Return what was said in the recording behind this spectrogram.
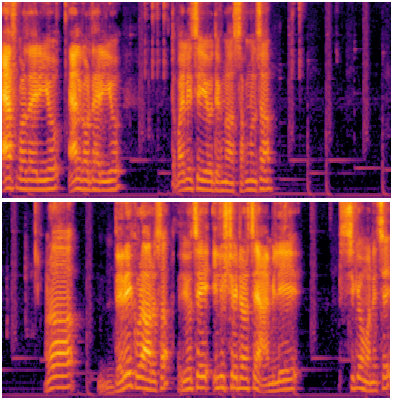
एफ गर्दाखेरि यो एल गर्दाखेरि यो। तपाईँले चाहिँ यो देख्न सक्नुहुन्छ। र धेरै कुराहरू छ। यो चाहिँ इलिस्ट्रेटर चाहिँ हामीले सिक्यौँ भने चाहिँ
